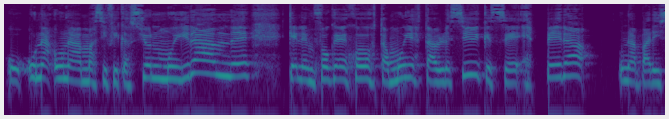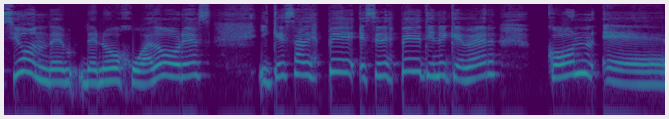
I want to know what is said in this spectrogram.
una, una, masificación muy grande, que el enfoque de juego está muy establecido y que se espera una aparición de, nuevos jugadores y que esa ese despegue tiene que ver con, eh,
